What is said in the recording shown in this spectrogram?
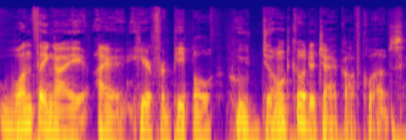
One thing I, I hear from people who don't go to jack off clubs,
